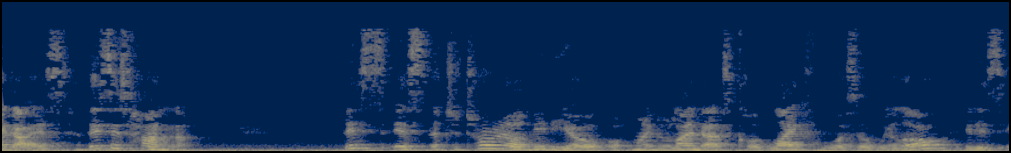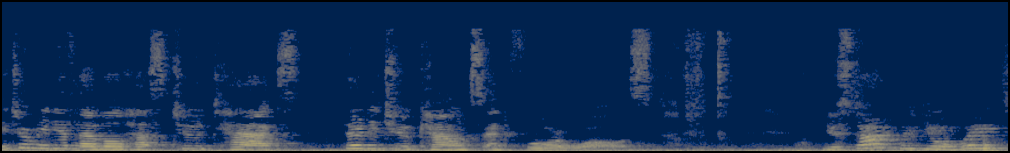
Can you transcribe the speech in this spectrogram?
guys, this is Hanna. This is a tutorial video of my new line dance called Life Was a Willow. It is intermediate level, has two tags, 32 counts and four walls. You start with your weight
